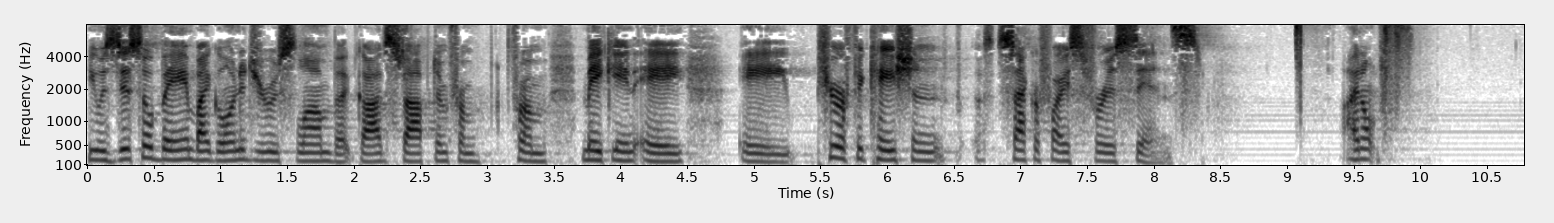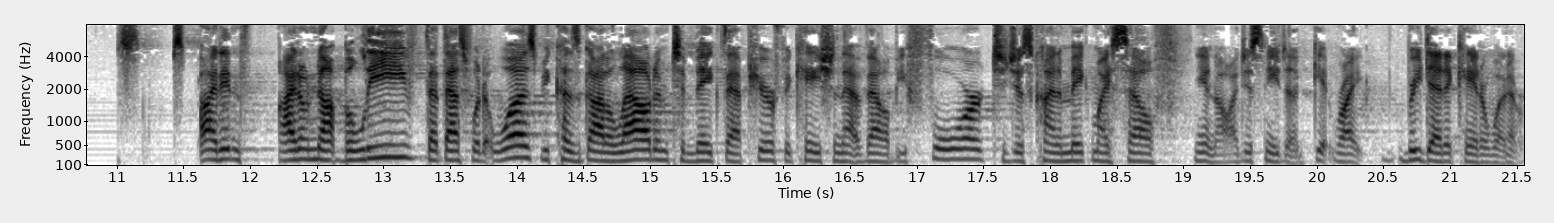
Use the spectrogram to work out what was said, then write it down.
he was disobeying by going to Jerusalem, but God stopped him from, from making a, a purification sacrifice for his sins. I don't I didn't, I do not believe that that's what it was because God allowed him to make that purification, that vow before to just kind of make myself, you know, I just need to get right, rededicate or whatever.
